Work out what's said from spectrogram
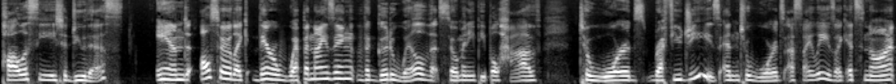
policy to do this and also, like, they're weaponizing the goodwill that so many people have towards refugees and towards asylees. Like, it's not,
